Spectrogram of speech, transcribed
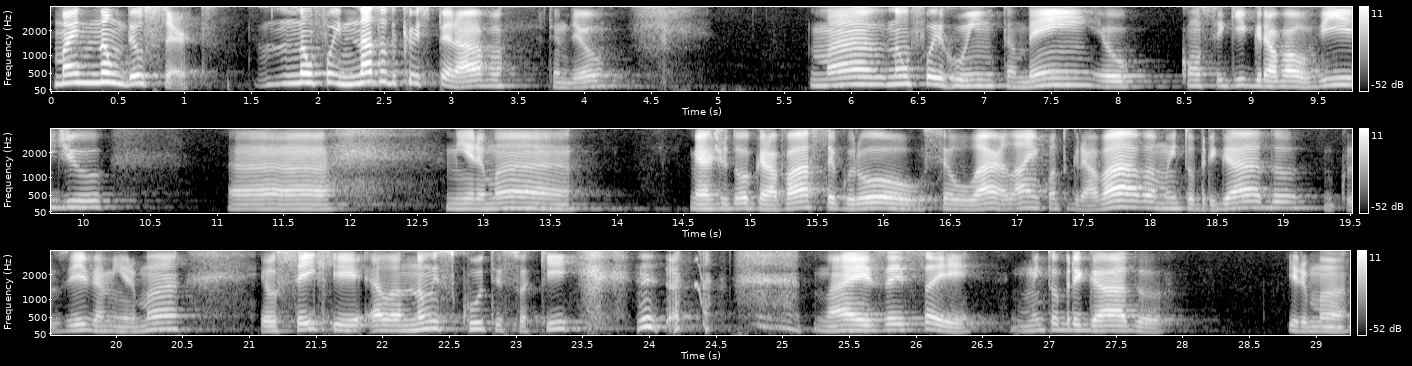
Mas não deu certo. Não foi nada do que eu esperava, entendeu? Mas não foi ruim também. Eu consegui gravar o vídeo. Uh, minha irmã me ajudou a gravar, segurou o celular lá enquanto gravava. Muito obrigado, inclusive a minha irmã. Eu sei que ela não escuta isso aqui, mas é isso aí. Muito obrigado, irmã.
